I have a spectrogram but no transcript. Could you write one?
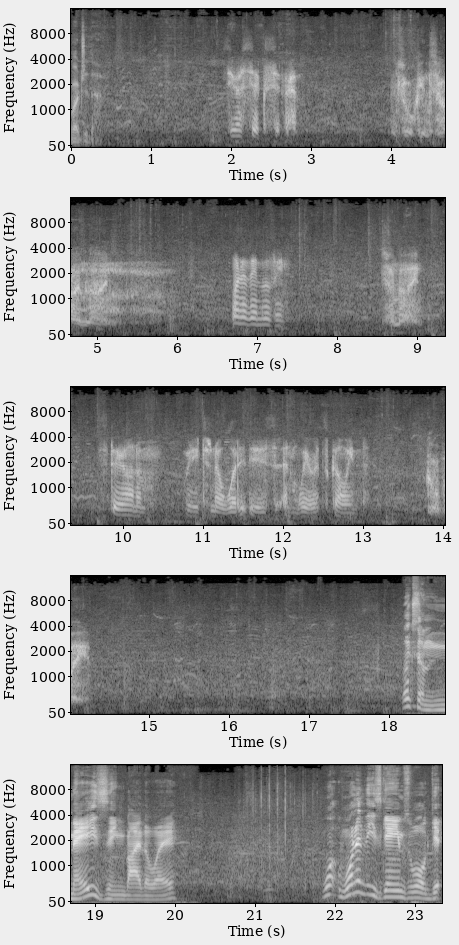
Roger that. Zero six, sit rep. Talking timeline. When are they moving? Tonight. Stay on them. We need to know what it is and where it's going. Copy. Looks amazing, by the way. One one of these games will get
